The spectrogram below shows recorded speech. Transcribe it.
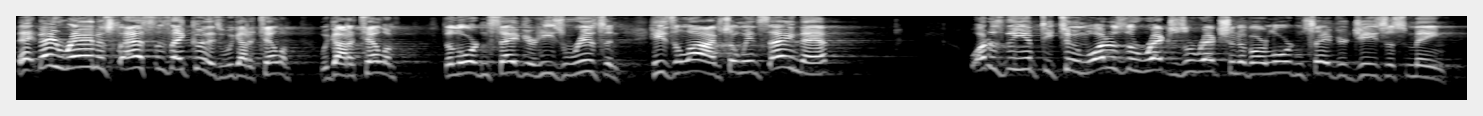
They, they ran as fast as they could. They said, We got to tell them. We got to tell them. The Lord and Savior, He's risen. He's alive. So, in saying that, what does the empty tomb, what does the resurrection of our Lord and Savior Jesus mean?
